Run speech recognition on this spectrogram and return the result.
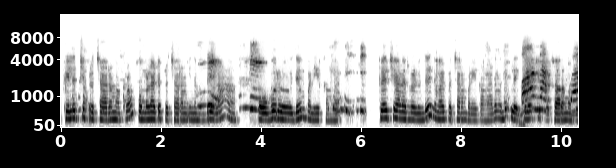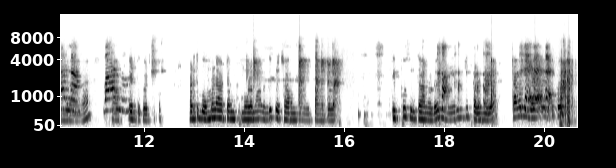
கிளர்ச்சி பிரச்சாரம் அப்புறம் பொம்மலாட்ட பிரச்சாரம் இந்த மாதிரி எல்லாம் ஒவ்வொரு இதுவும் பண்ணியிருக்காங்க. கிளர்ச்சியாளர்கள் வந்து இந்த மாதிரி பிரச்சாரம் பண்ணியிருக்காங்க. அதை வந்து கிள- கிளர்ச்சி பிரச்சாரம் அப்படிங்கிறாங்க. எடுத்துக்கோ எடுத்துக்கோ. அடுத்து பொம்மலாட்டம் மூலமா வந்து பிரச்சாரம் பண்ணியிருப்பாங்க போல. திப்பு சுல்தானோட நெருங்கி பழகிய தங்க வேற எடுத்துக்கோ?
